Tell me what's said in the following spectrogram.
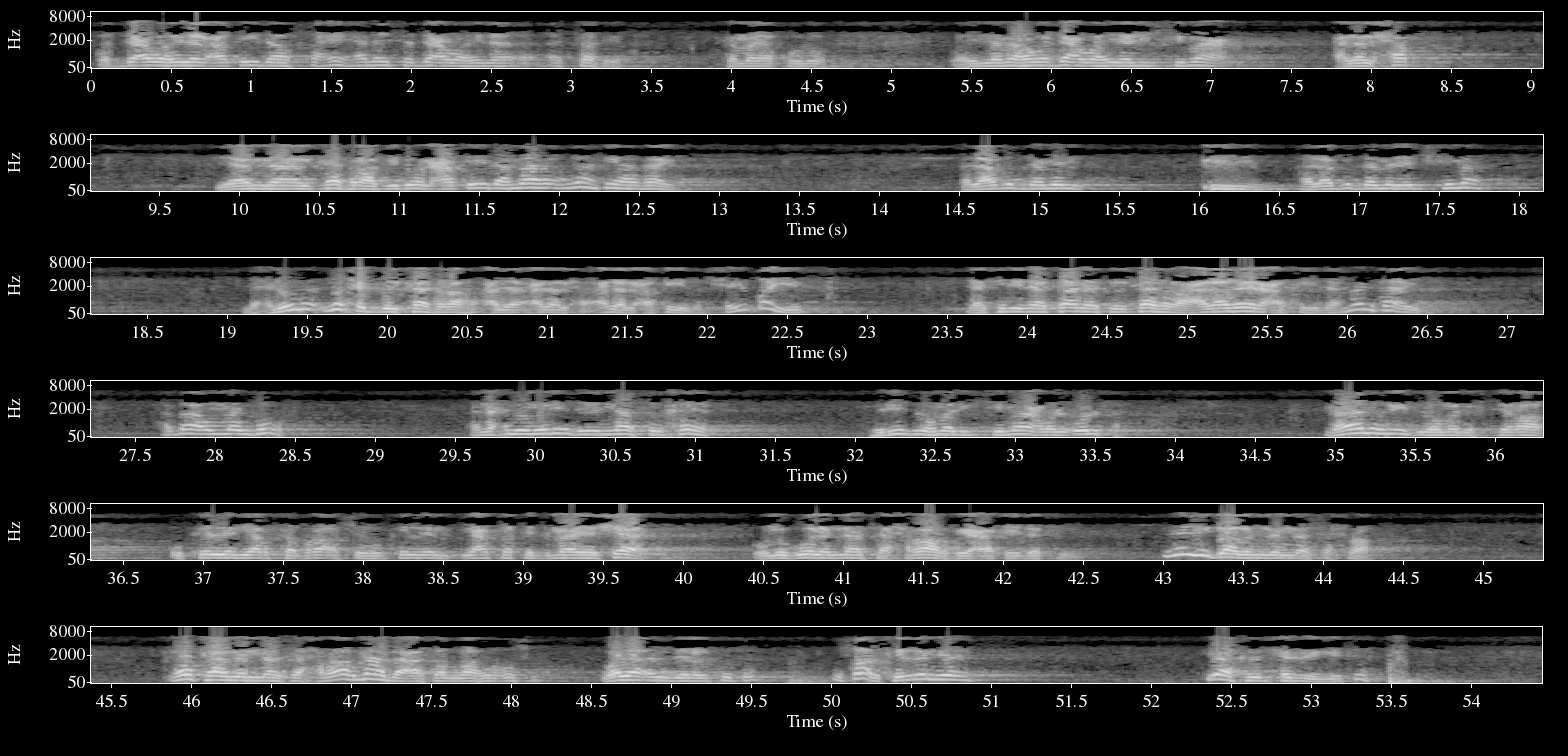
والدعوة إلى العقيدة الصحيحة ليس دعوة إلى التفرقة كما يقولون. وإنما هو دعوة إلى الاجتماع على الحق لأن الكثرة بدون عقيدة ما ما فيها فائدة فلا بد من فلا بد من الاجتماع. نحن نحب الكثرة على على على العقيدة. شيء طيب. لكن إذا كانت الكثرة على غير عقيدة ما الفائدة؟ هباء منثور. فنحن نريد للناس الخير نريد لهم الاجتماع والألفة. ما نريد لهم الافتراق وكل يركب رأسه وكل يعتقد ما يشاء ونقول الناس أحرار في عقيدتهم. من اللي قال أن الناس أحرار؟ لو كان الناس أحرار ما بعث الله الرسل ولا أنزل الكتب. وصار كل ياخذ حريته.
